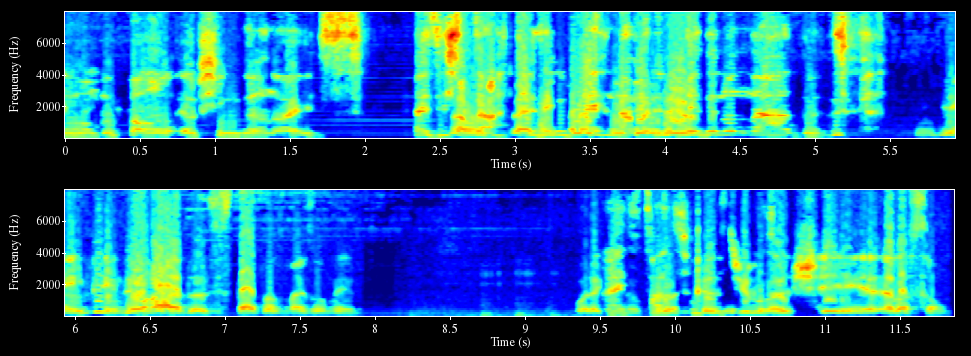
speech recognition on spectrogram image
Eu amo falando, eu xingando as, as estátuas não infernal, não entendendo nada. Ninguém entendeu nada, as estátuas mais ou menos. Por aqui As no Crônicas de Lua Cheia, elas são.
